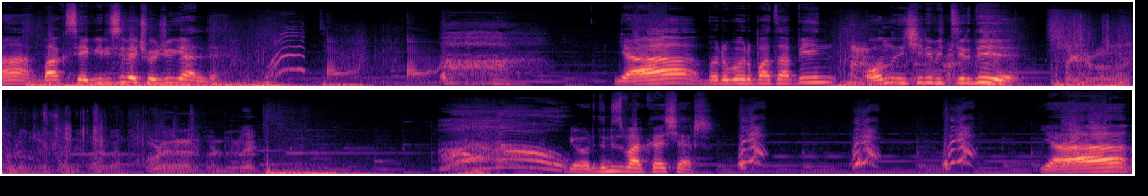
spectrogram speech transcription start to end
Ha, bak sevgilisi ve çocuğu geldi. ya, bır bır patapin onun işini bitirdi. Gördünüz mü arkadaşlar? Ya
